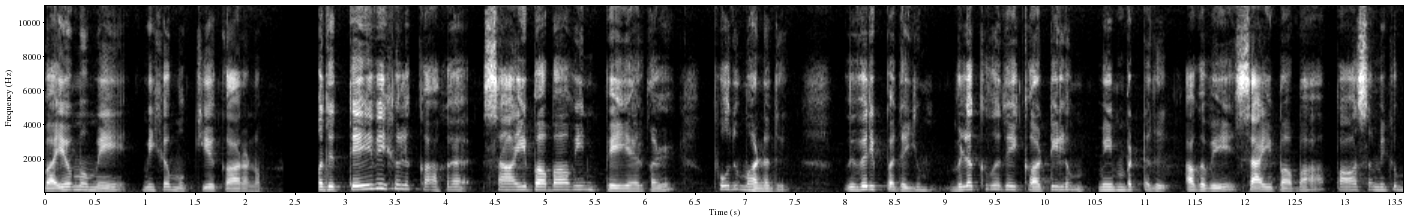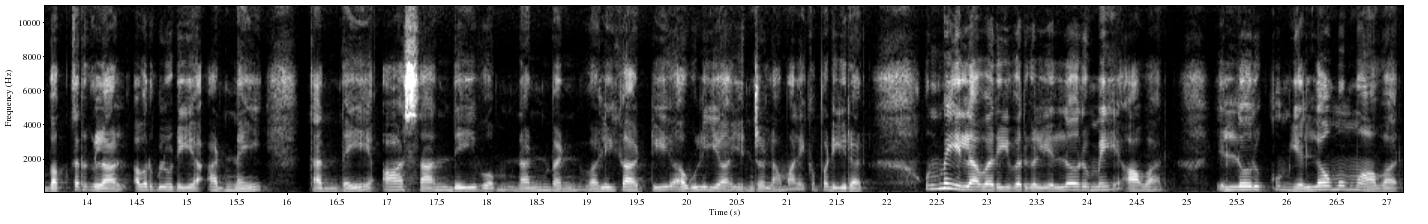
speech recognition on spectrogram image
பயமுமே மிக முக்கிய காரணம். நமது தேவைகளுக்காக சாய்பாபாவின் பெயர்கள் போதுமானது. விவரிப்பதையும் விளக்குவதை காட்டிலும் மேம்பட்டது. ஆகவே சாய்பாபா பாசமிகு பக்தர்களால் அவர்களுடைய அன்னை தந்தை ஆசான் தெய்வம் நண்பன் வழிகாட்டி அவுளியா என்றெல்லாம் அழைக்கப்படுகிறார். உண்மையில் அவர் இவர்கள் எல்லோருமே ஆவார். எல்லோருக்கும் எல்லாமும் ஆவார்.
